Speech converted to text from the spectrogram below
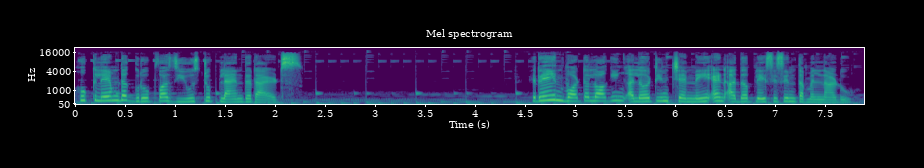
who claim the group was used to plan the riots. Rain waterlogging alert in Chennai and other places in Tamil Nadu.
